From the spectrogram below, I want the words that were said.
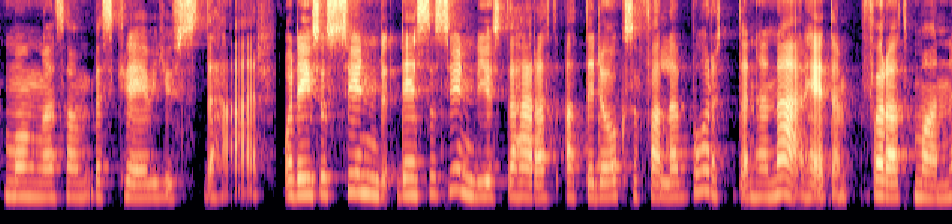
många som beskrev just det här. Och det är ju så synd, det är så synd just det här att, att det då också faller bort den här närheten för att man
